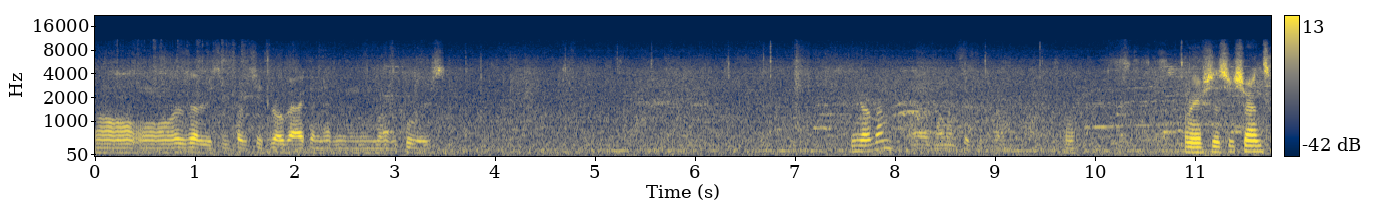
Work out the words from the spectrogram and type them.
Oh, there's gotta be some Pepsi throwback in, in one of the coolers. You know them? Uh, one of my sister's friends. One of your sister's friends?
